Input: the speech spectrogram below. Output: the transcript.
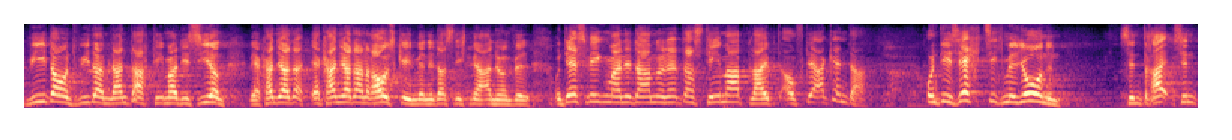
wieder und wieder im Landtag thematisieren. Er kann ja dann rausgehen, wenn er das nicht mehr anhören will. Deswegen, meine Damen und Herren, das Thema bleibt auf der Agenda. Und die 60 Millionen € sind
